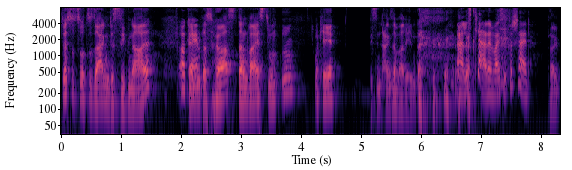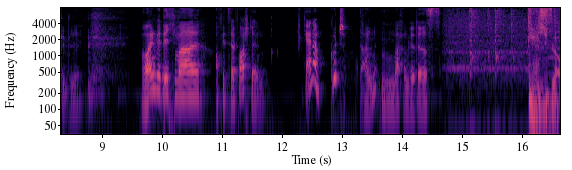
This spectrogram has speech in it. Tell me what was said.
Das ist sozusagen das Signal. Wenn Okay, du das hörst, dann weißt du, hm, okay, bisschen langsamer reden. alles klar, dann weiß ich Bescheid. Danke dir. Wollen wir dich mal offiziell vorstellen? Gerne. Gut, dann machen wir das. Cashflow,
